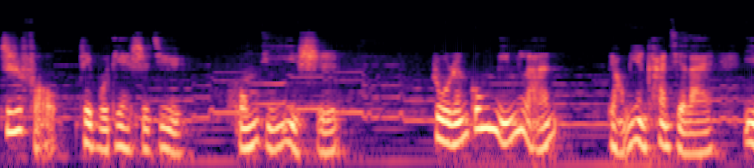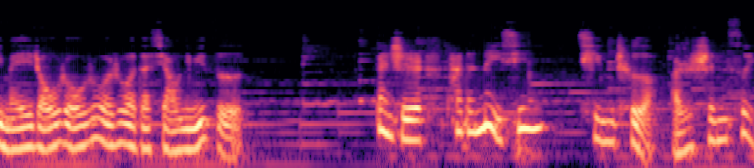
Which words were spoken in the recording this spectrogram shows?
《知否》这部电视剧红极一时，主人公明兰表面看起来一枚柔柔弱弱的小女子，但是她的内心清澈而深邃。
